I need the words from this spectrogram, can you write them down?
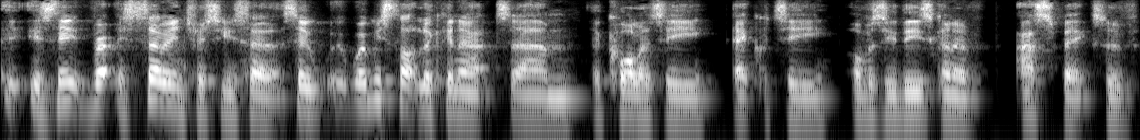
It's, it's so interesting you say that. So when we start looking at um, equality, equity, obviously these kind of aspects of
